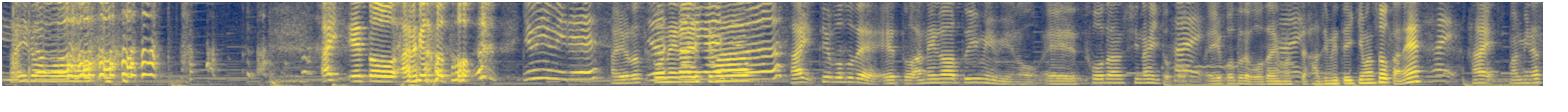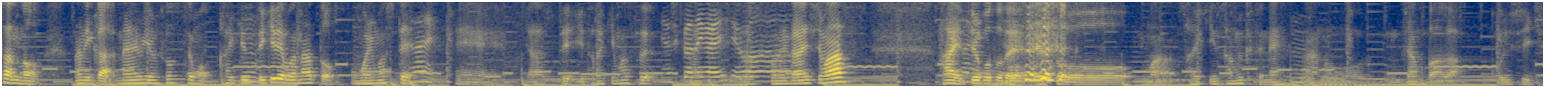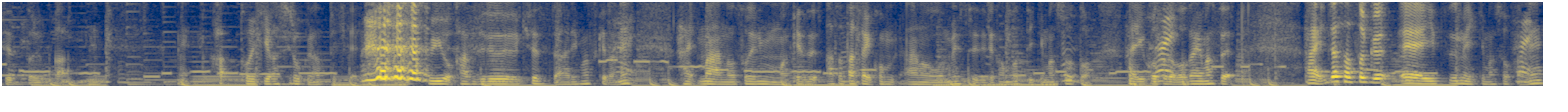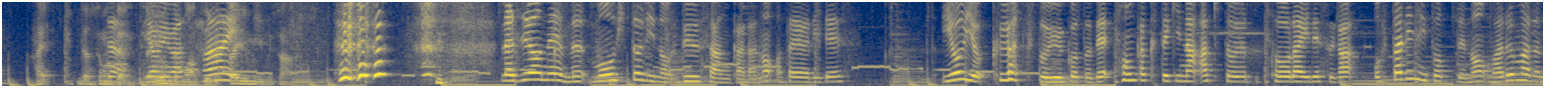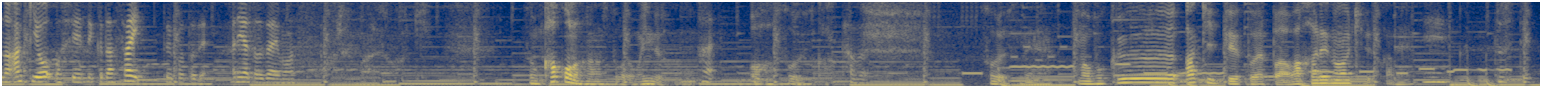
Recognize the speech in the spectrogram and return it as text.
はいはいどうも。はい えっ、ー、と姉川と。ゆみゆみです。はいよろしくお願いしよろます。はいということでえっ、と姉川とゆみみの、えー相談しないととはい。いうことでございまして、はい。始めていきましょうかね。はい。はい、まあ、皆さんの何か悩みを一つでも解決できればなと思いまして、はい。えーやらせていただきます。よよろしくお願いしろしますくお願いしますはい、はい。ということでえっ、とまあ最近寒くてね、うん。あのジャンパーが恋しい季節というかね。ね。は吐息が白くなってきて 冬を感じる季節ではありますけどね。はい、まああのそれにも負けず温かいコメあのメッセージで頑張っていきましょうと、はい。いうことでございます。はい、じゃあ早速、えー、1通目いきましょうかね。はい、じゃあすいません。じゃあ読んでもらっていいですか、ゆみゆみさん ラジオネームもう一人のドゥさんからのお便りです。いよいよ9月ということで本格的な秋と到来ですがお二人にとってのまるの秋を教えてください。ということでありがとうございます。その過去の話とかでもいいんですかね。はい。ああそうですか。多分。そうですね。まあ僕秋っていうとやっぱ別れの秋ですかね。えー、どうして？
